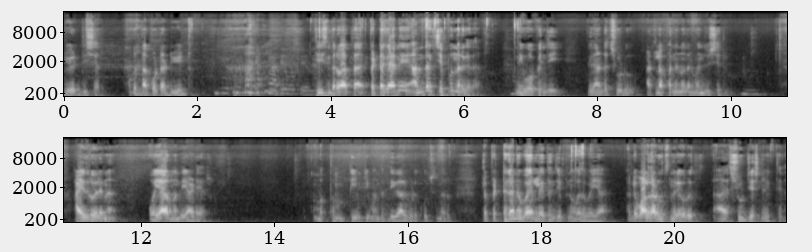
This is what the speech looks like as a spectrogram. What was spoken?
డ్యూయేట్ తీశారు. ఒక డకోటా డ్యూయేట్. తీసిన తర్వాత పెట్టగానే అందరికి చెప్పున్నారు కదా నీ ఓపెన్ చేయి నీ దాంట్లో చూడు. అట్లా పన్నెండు వందల మంది చూసారు ఐదు రోజులైనా ఓ యాభై మంది ఆడారు మొత్తం టీం టీం అంతా దిగాలు పెడి కూర్చున్నారు. ఇట్లా పెట్టగానే వైరల్ అవుతుందని చెప్పినావు కదా భయ్యా. అంటే వాళ్ళది అడుగుతున్నారు ఎవరు షూట్ చేసిన వ్యక్తిని.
